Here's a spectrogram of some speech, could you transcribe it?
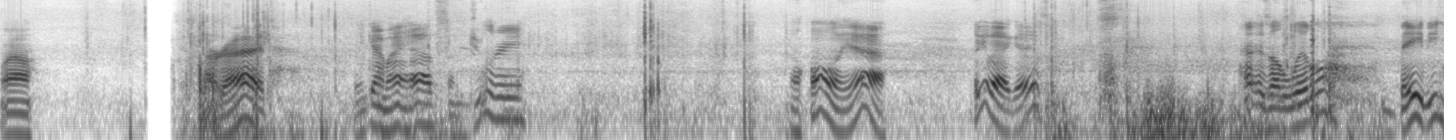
Wow. All right. I think I might have some jewelry. Oh, yeah. Look at that, guys. That is a little baby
